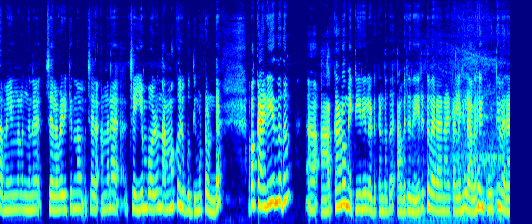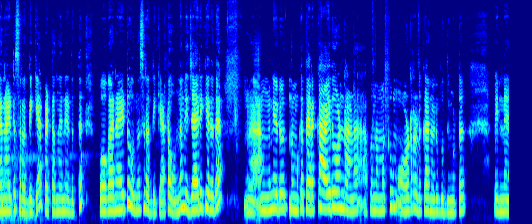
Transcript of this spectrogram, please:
സമയങ്ങൾ ഇങ്ങനെ ചിലവഴിക്കുന്ന അങ്ങനെ ചെയ്യുമ്പോഴും നമുക്കൊരു ബുദ്ധിമുട്ടുണ്ട്. അപ്പോൾ കഴിയുന്നതും ആർക്കാണോ മെറ്റീരിയൽ എടുക്കേണ്ടത് അവർ നേരിട്ട് വരാനായിട്ട് അല്ലെങ്കിൽ അവരെയും കൂട്ടി വരാനായിട്ട് ശ്രദ്ധിക്കുക. പെട്ടെന്ന് തന്നെ എടുത്ത് പോകാനായിട്ട് ഒന്ന് ശ്രദ്ധിക്കുക കേട്ടോ. ഒന്നും വിചാരിക്കരുത്. അങ്ങനെ ഒരു നമുക്ക് തിരക്കായതുകൊണ്ടാണ് അപ്പം നമുക്കും ഓർഡർ എടുക്കാൻ ഒരു ബുദ്ധിമുട്ട്. പിന്നെ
